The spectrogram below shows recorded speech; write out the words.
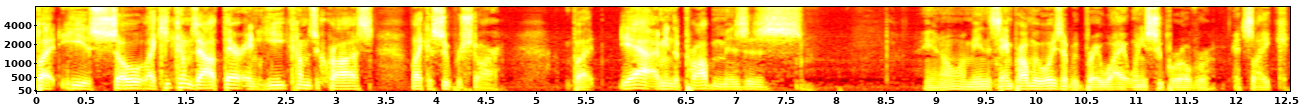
but he is so like he comes out there and he comes across like a superstar. But yeah, I mean the problem is is you know, I mean the same problem we always had with Bray Wyatt when he's super over. It's like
